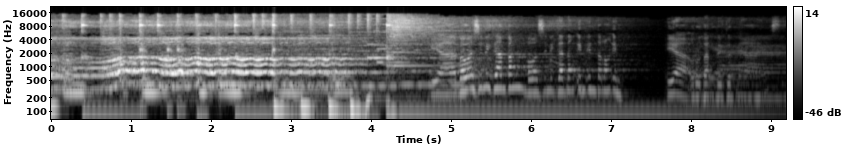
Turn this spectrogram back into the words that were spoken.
Ya, bawa sini ganteng, in in tolong in. ya urutan yeah. berikutnya.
